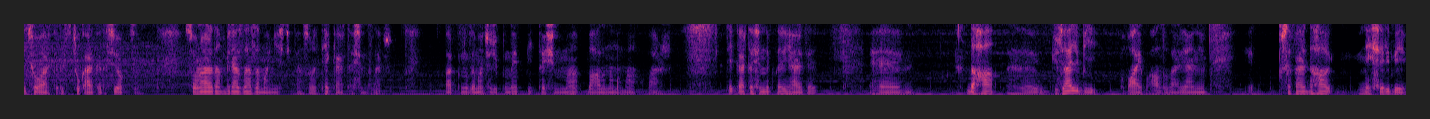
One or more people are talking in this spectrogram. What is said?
Birçoğu arkadaşı, çok arkadaşı yoktu. Sonra aradan biraz daha zaman geçtikten sonra tekrar taşındılar. Baktığınız zaman çocukluğunda hep bir taşınma, bağlanamama var. Tekrar taşındıkları yerde e, daha e, güzel bir vibe aldılar. Yani e, bu sefer daha neşeli bir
